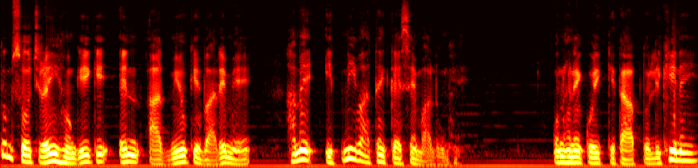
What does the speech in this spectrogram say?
तुम सोच रही होंगी कि इन आदमियों के बारे में हमें इतनी बातें कैसे मालूम हैं? उन्होंने कोई किताब तो लिखी नहीं।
